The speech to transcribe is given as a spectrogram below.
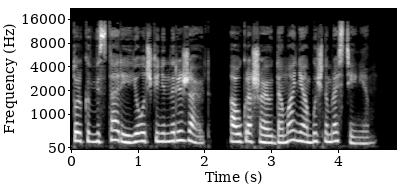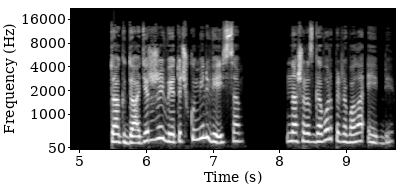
только в Вистарии елочки не наряжают, а украшают дома необычным растением. «Тогда держи веточку мильвейса». Наш разговор прервала Эбби.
